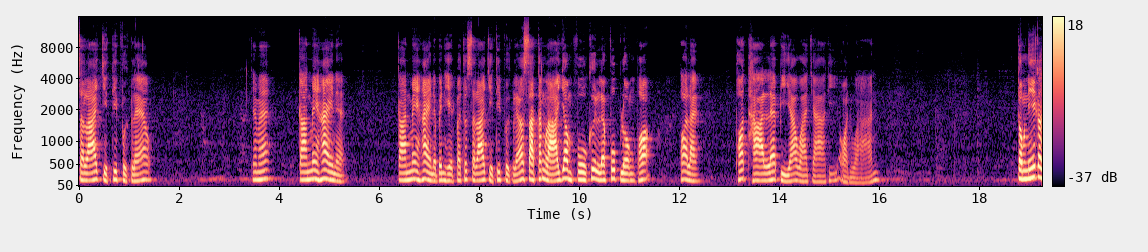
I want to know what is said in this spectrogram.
สลายจิตที่ฝึกแล้ว ใช่ไหมการไม่ให้เนี่ยการไม่ให้เนี่ยเป็นเหตุปัทุสลายจิตที่ฝึกแล้ว สัตว์ทั้งหลายย่อมฟูขึ้นและฟุบลง เพราะเพราะอะไรเพราะทานและปิยาวาจาที่อ่อนหวาน ตรงนี้ก็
